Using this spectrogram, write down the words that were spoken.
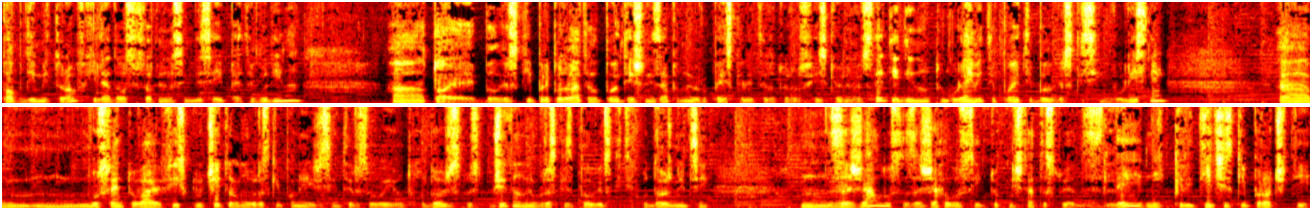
Поп Димитров, 1885 година. А, той е български преподавател по антична и западноевропейска литература в Софийския университет, един от големите поети български символисти. А, освен това е в изключително връзки, понеже се интересува и от художество, изключително връзки с българските художници. За жалост, за жалост и тук нещата стоят зле. Едни критически прочети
